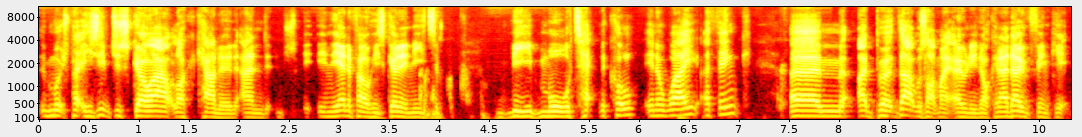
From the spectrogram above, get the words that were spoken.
much. He seemed to just go out like a cannon. And in the NFL, he's going to need to be more technical in a way. I think. Um, I, but that was like my only knock, and I don't think it,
